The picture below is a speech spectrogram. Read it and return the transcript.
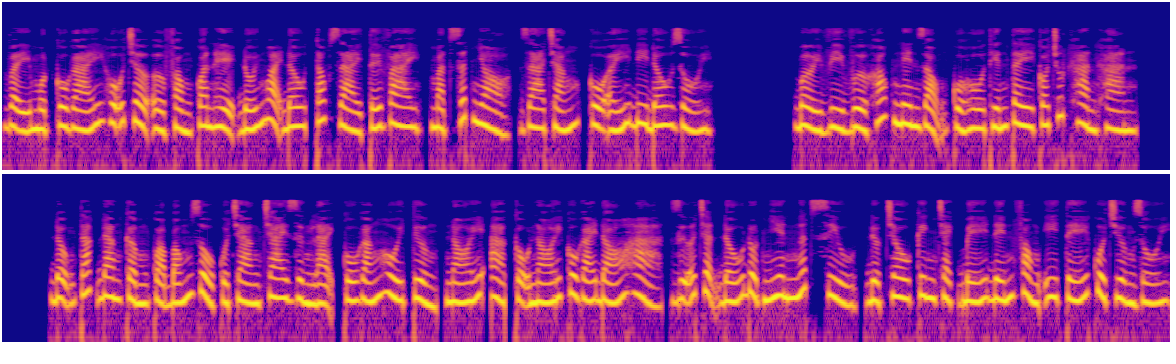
Vậy một cô gái hỗ trợ ở phòng quan hệ đối ngoại đâu, tóc dài tới vai, mặt rất nhỏ, da trắng, cô ấy đi đâu rồi? Bởi vì vừa khóc nên giọng của Hồ Thiến Tây có chút khàn khàn. Động tác đang cầm quả bóng rổ của chàng trai dừng lại, cố gắng hồi tưởng, nói, à, cậu nói cô gái đó hả, giữa trận đấu đột nhiên ngất xỉu, được Châu Kinh Trạch bế đến phòng y tế của trường rồi.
